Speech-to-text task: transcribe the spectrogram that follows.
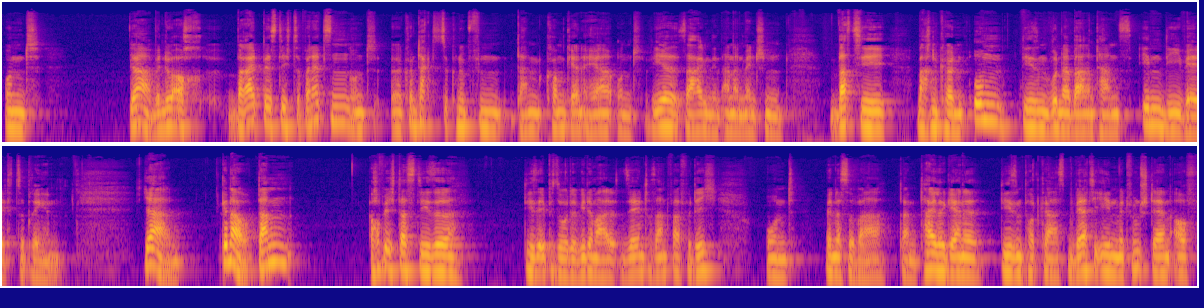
Und ja, wenn du auch bereit bist, dich zu vernetzen und äh, Kontakte zu knüpfen, dann komm gerne her und wir sagen den anderen Menschen, was sie machen können, um diesen wunderbaren Tanz in die Welt zu bringen. Ja, genau, dann hoffe ich, dass diese, diese Episode wieder mal sehr interessant war für dich und wenn das so war, dann teile gerne diesen Podcast, bewerte ihn mit 5 Sternen auf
